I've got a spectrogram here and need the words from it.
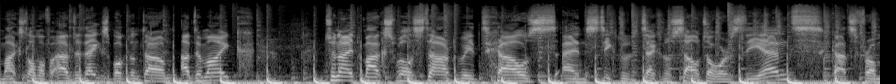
Max Lomov at the decks, Bogdan Taran at the mic. Tonight, Max will start with house and stick to the techno sound towards the end. Cuts from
